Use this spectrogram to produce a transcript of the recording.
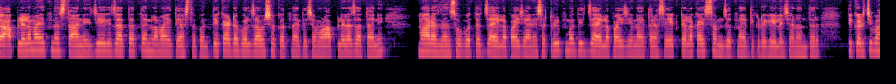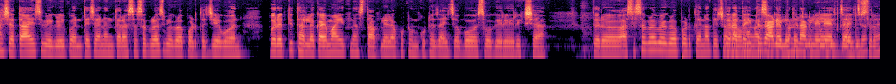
आपल्याला माहीत नसतं आणि जे जातात त्यांना माहिती असतं पण ते काय डबल जाऊ शकत नाही. त्याच्यामुळं आपल्याला जाताना महाराजांसोबतच जायला पाहिजे आणि असं ट्रिपमध्येच जायला पाहिजे नाहीतर असं एकट्याला काहीच समजत नाही तिकडे गेल्याच्यानंतर तिकडची भाषा तर आहेच वेगळी पण त्याच्यानंतर असं सगळंच वेगळं पडतं जेवण. परत तिथलं काय माहीत नसतं आपल्याला कुठून कुठं जायचं बस वगैरे रिक्षा. तर असं सगळं वेगळं पडतं ना त्याच्यामुळे आता इथं गाड्या पण लागलेल्या आहेत काय दुसऱ्या.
